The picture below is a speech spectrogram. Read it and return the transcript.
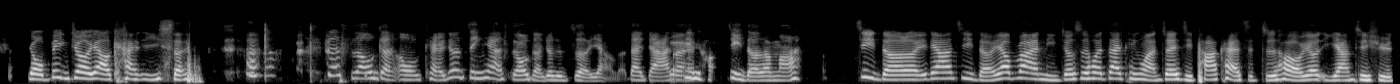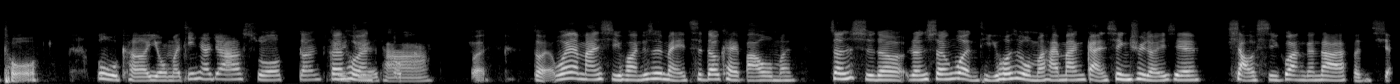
有病就要看医生。这 slogan OK，就今天的 slogan 就是这样了，大家记好记得了吗？记得了，一定要记得，要不然你就是会在听完这一集 podcast 之后，又一样继续拖。不可以，我们今天就要说跟跟拖延他。对对，我也蛮喜欢，就是每一次都可以把我们真实的人生问题，或是我们还蛮感兴趣的一些小习惯跟大家分享。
